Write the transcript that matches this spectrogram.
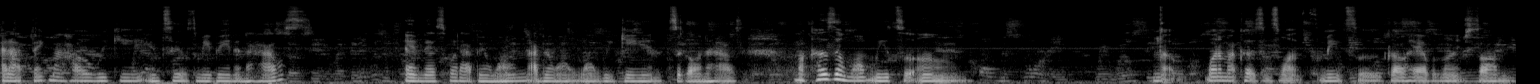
and I think my whole weekend entails me being in the house, and that's what I've been wanting. I've been wanting one weekend to go in the house. My cousin want me to um. No, one of my cousins wants me to go have lunch, so I'm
